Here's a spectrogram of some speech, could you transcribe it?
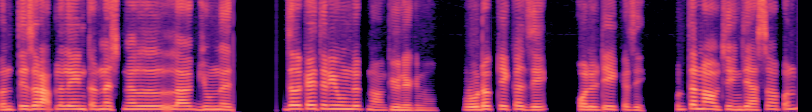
पण ते जर आपल्याला इंटरनॅशनलला घेऊन जायचं जर काहीतरी येऊन देत ना घेऊन नाव प्रोडक्ट एकच आहे क्वालिटी एकच आहे. फक्त नाव चेंज आहे असं आपण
